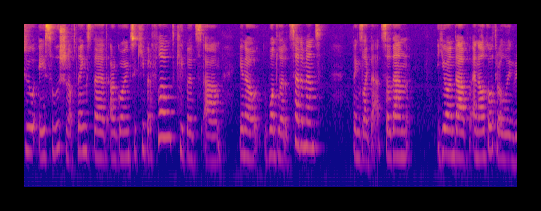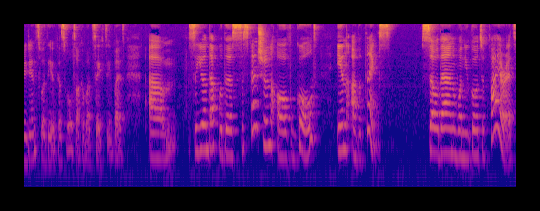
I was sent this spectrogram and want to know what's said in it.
to a solution of things that are going to keep it afloat, keep it, um, you know, won't let it sediment, things like that. So then you end up, and I'll go through all the ingredients with you because we'll talk about safety, but um, so you end up with a suspension of gold in other things. So then when you go to fire it,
